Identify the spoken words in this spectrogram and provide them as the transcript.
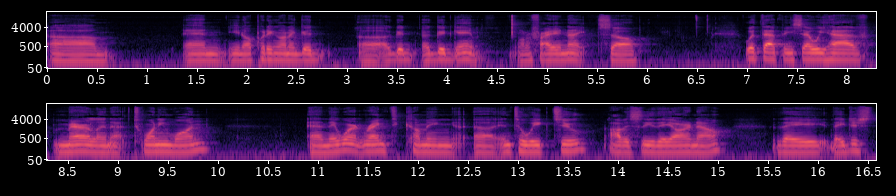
um, and you know putting on a good uh, a good a good game on a Friday night. So with that being said, we have Maryland at 21, and they weren't ranked coming uh, into week two. Obviously, they are now. They they just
